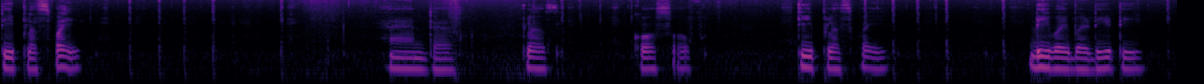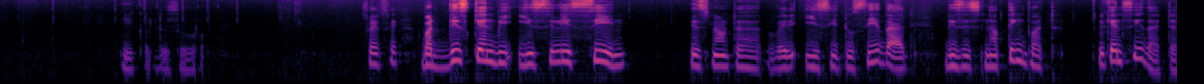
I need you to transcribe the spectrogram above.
t plus y and uh, plus cos of t plus y dy by dt equal to 0. So, it is but this can be easily seen it is not uh, very easy to see that this is nothing but you can see that uh,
